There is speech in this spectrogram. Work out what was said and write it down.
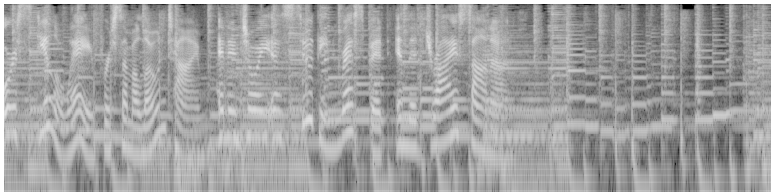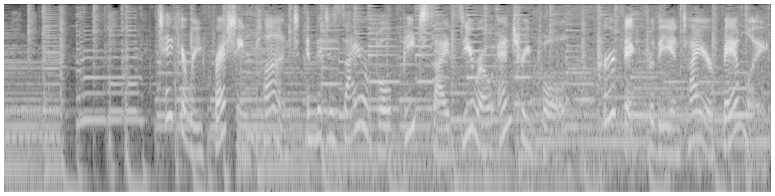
Or steal away for some alone time and enjoy a soothing respite in the dry sauna. Take a refreshing plunge in the desirable beachside zero entry pool, perfect for the entire family.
